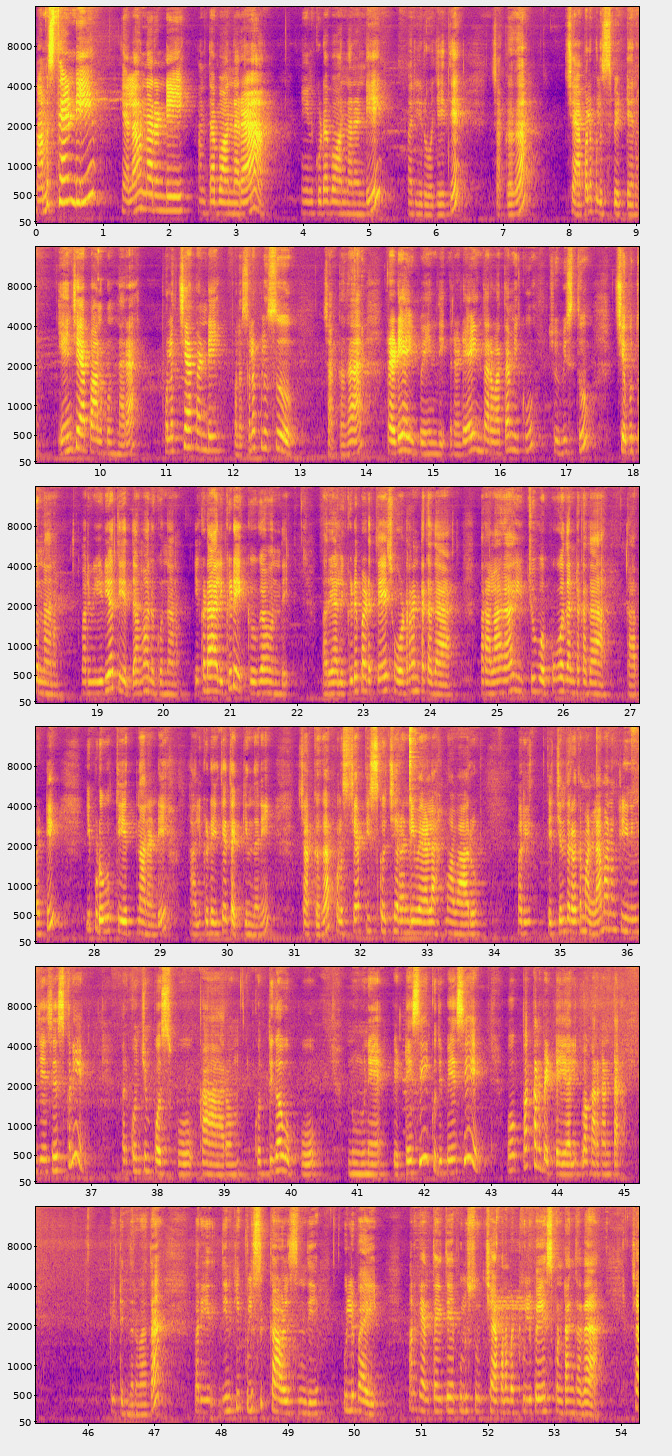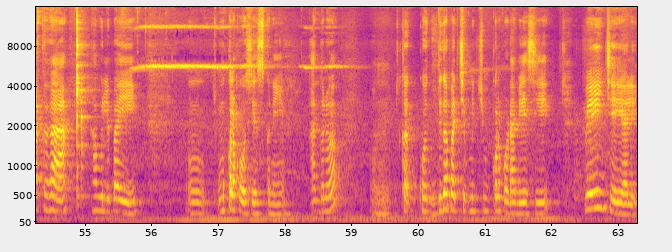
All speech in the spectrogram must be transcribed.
నమస్తే అండి. ఎలా ఉన్నారండి? అంతా బాగున్నారా? నేను కూడా బాగున్నానండి. మరి ఈరోజైతే చక్కగా చేపల పులుసు పెట్టాను. ఏం చేప అనుకుంటున్నారా? పులస చేప అండి. పులసల పులుసు. చక్కగా రెడీ అయిపోయింది. రెడీ అయిన తర్వాత మీకు చూపిస్తూ చెబుతున్నాను. మరి వీడియో తీద్దాము అనుకున్నాను. ఇక్కడ అలికిడి ఎక్కువగా ఉంది. మరి అలికిడి పడితే చూడరంట కదా. మరి అలాగా యూట్యూబ్ ఒప్పుకోదంట కదా. కాబట్టి ఇప్పుడు తీస్తున్నానండి. అలికిడైతే తగ్గిందని చక్కగా పులస చేప తీసుకొచ్చారండి వేళ మా వారు. మరి తెచ్చిన తర్వాత మళ్ళీ మనం క్లీనింగ్ చేసేసుకుని మరి కొంచెం పసుపు కారం కొద్దిగా ఉప్పు నూనె పెట్టేసి కుదిపేసి ఓ పక్కన పెట్టేయాలి ఒక అరగంట. పెట్టిన తర్వాత మరి దీనికి పులుసుకి కావాల్సింది ఉల్లిపాయ. మనకి ఎంతైతే పులుసు చేపను బట్టి ఉల్లిపాయ వేసుకుంటాం కదా చక్కగా ఆ ఉల్లిపాయ ముక్కలు కోసేసుకుని అందులో కొద్దిగా పచ్చిమిర్చి ముక్కలు కూడా వేసి వేయించేయాలి.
